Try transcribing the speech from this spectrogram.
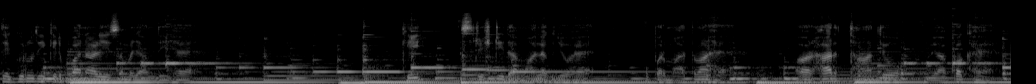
ਤੇ ਗੁਰੂ ਦੀ ਕਿਰਪਾ ਨਾਲ ਇਹ ਸਮਝ ਆਉਂਦੀ ਹੈ ਕਿ ਸ੍ਰਿਸ਼ਟੀ ਦਾ ਮਾਲਕ ਜੋ ਹੈ, ਉਹ ਪਰਮਾਤਮਾ ਹੈ ਔਰ ਹਰ ਥਾਂ ਤੇ ਉਹ ਵਿਆਪਕ ਹੈ।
